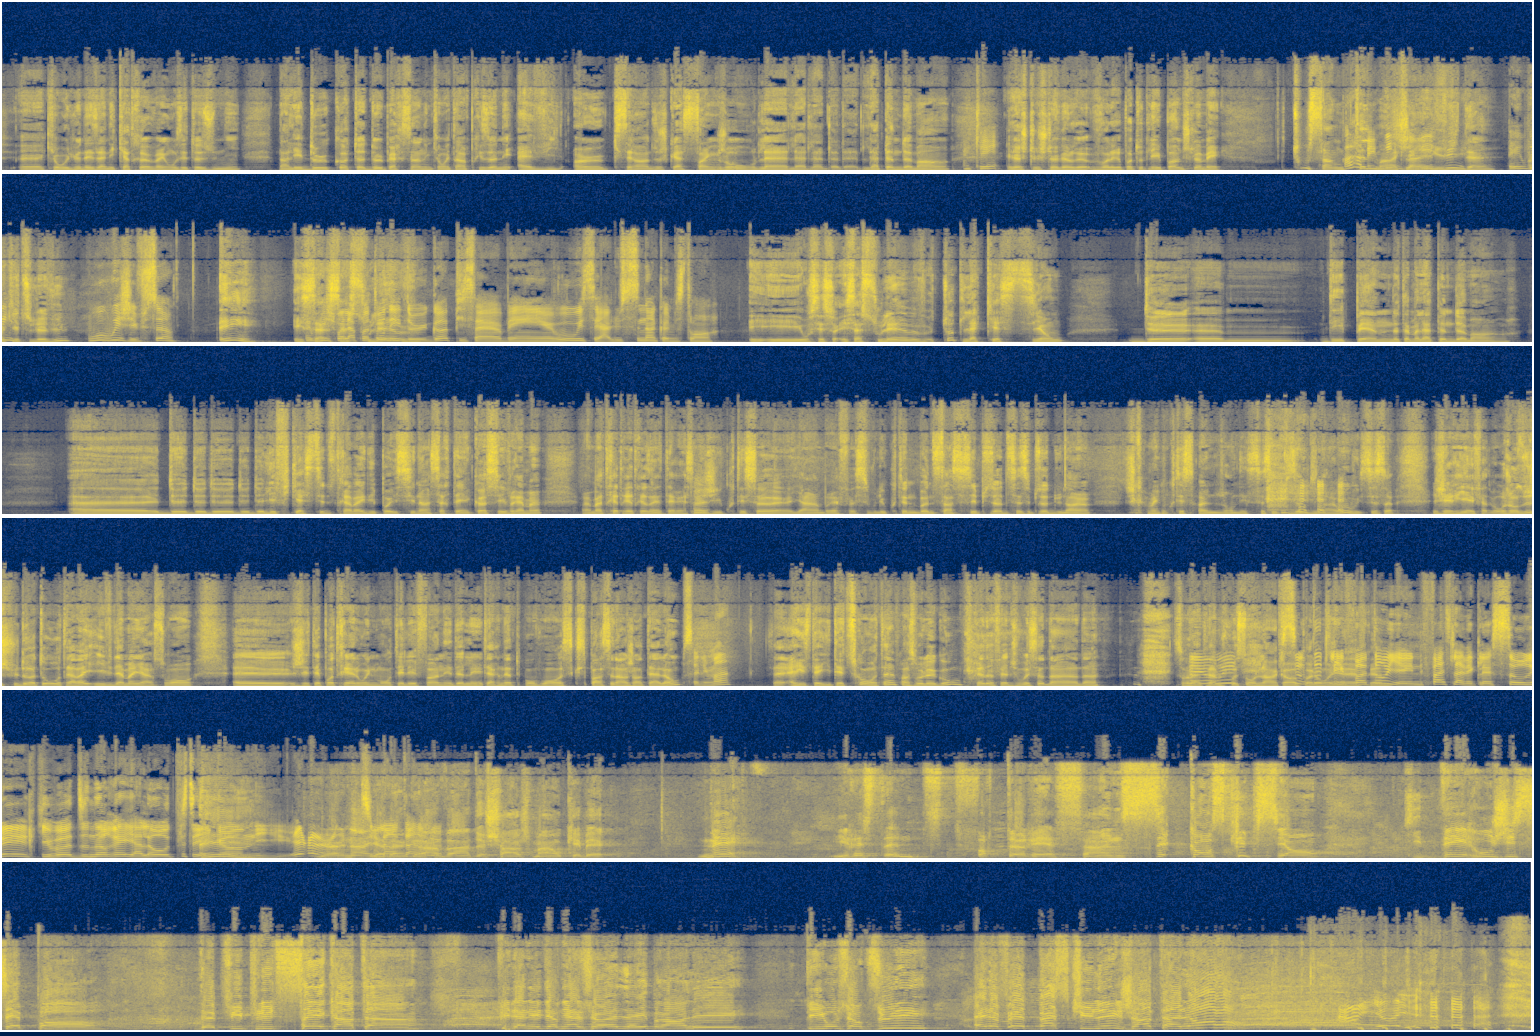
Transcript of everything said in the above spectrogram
qui ont eu lieu dans les années 80 aux États-Unis. Dans les deux cas, tu as deux personnes qui ont été emprisonnées à vie. Un qui s'est rendu jusqu'à cinq jours de la, la, la, la, peine de mort. Et là, je te, je te volerai pas toutes les punches, là, mais tout semble Ah, ben tellement oui, clair et évident. Ben oui. OK, tu l'as vu? Oui, oui, j'ai vu ça. Et, et Ben ça, oui, je vois ça la photo soulève, des deux gars, puis ça, ben oui, oui, c'est hallucinant comme histoire. Et, et, c'est ça, et ça soulève toute la question de euh, des peines, notamment la peine de mort, euh, de, de, de, de, de l'efficacité du travail des policiers dans certains cas. C'est vraiment, vraiment très, très, très intéressant. J'ai écouté ça euh, hier. Bref, si vous voulez écouter une bonne c'est six épisodes, six épisodes d'une heure, j'ai quand même écouté ça en une journée, six épisodes d'une heure. Oui, oui, c'est ça. J'ai rien fait. Aujourd'hui, je suis de retour au travail. Évidemment, hier soir, euh, j'étais pas très loin de mon téléphone et de l'Internet pour voir ce qui se passait dans Jean Talon. Absolument. Hey, Étais-tu content, François Legault? Fred a fait jouer ça dans, dans- sur la Ben trame. Je sais pas oui. si on l'a encore Sur pas toutes loin. les euh, photos, Fred. il y a une face là, avec le sourire qui va d'une oreille à l'autre. Puis c'est Hey! comme... Il y a un an, il y avait un grand là. vent de changement au Québec. Mais il restait une petite forteresse, hein, une circonscription qui dérougissait pas depuis plus de 50 ans. Puis l'année dernière, Joël l'a ébranlé. Puis aujourd'hui, elle a fait basculer Jean Talon. Aïe, aïe!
